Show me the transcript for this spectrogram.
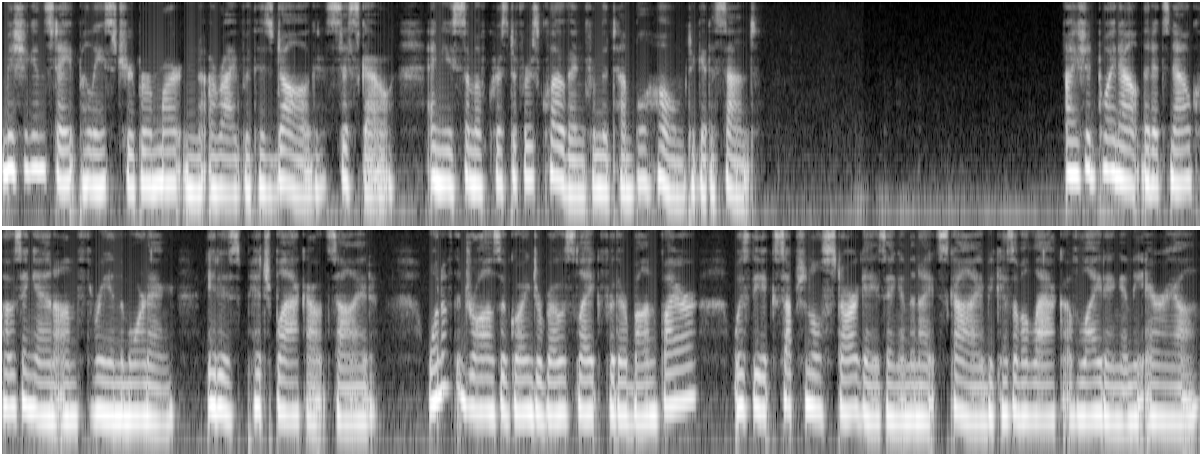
Michigan State Police Trooper Martin arrived with his dog, Cisco, and used some of Christopher's clothing from the Temple home to get a scent. I should point out that it's now closing in on three in the morning. It is pitch black outside. One of the draws of going to Rose Lake for their bonfire was the exceptional stargazing in the night sky because of a lack of lighting in the area.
